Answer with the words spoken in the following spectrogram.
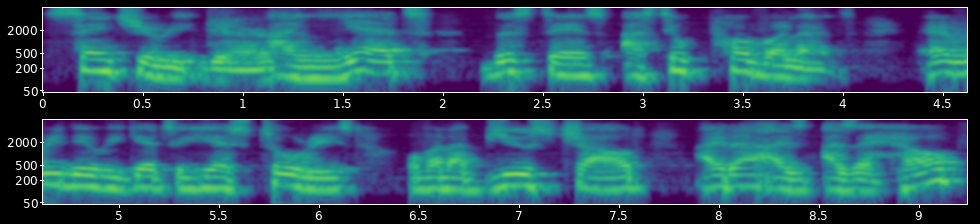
century, Yes. and yet these things are still prevalent. Every day we get to hear stories of an abused child, either as, as a help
